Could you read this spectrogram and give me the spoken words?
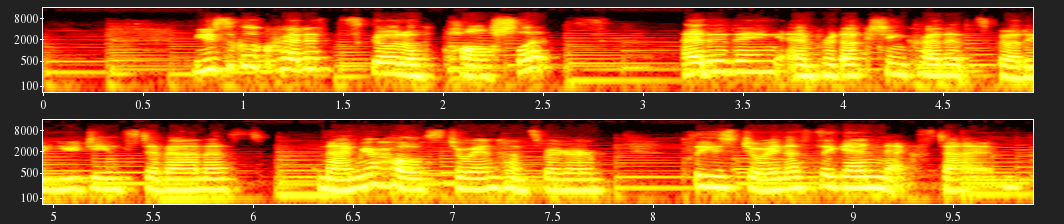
Musical credits go to Paul Schlitz. Editing and production credits go to Eugene Stavanis. And I'm your host, Joanne Hunsberger. Please join us again next time.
